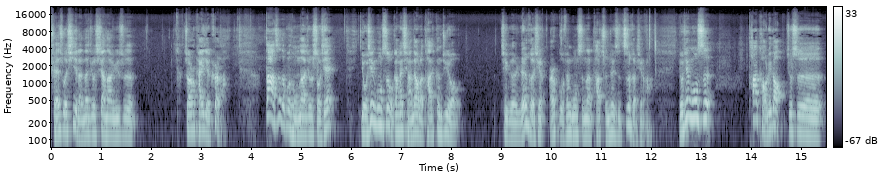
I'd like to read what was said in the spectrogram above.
全说细了，那就相当于是专门开一节课了。”大致的不同呢，就是首先，有限公司我刚才强调了，它更具有这个人和性，而股份公司呢，它纯粹是资和性啊。有限公司它考虑到就是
